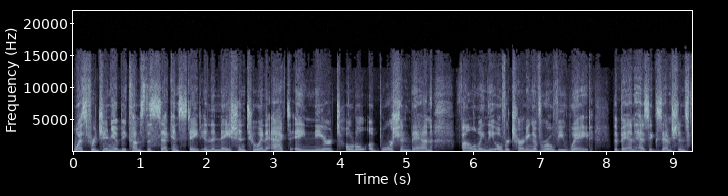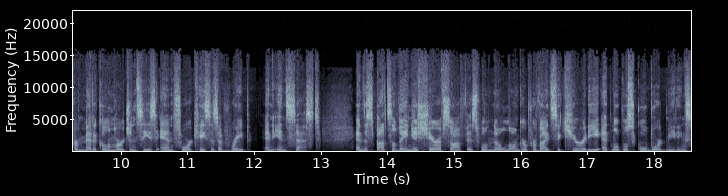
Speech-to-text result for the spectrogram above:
West Virginia becomes the second state in the nation to enact a near total abortion ban following the overturning of Roe v. Wade. The ban has exemptions for medical emergencies and for cases of rape and incest. And the Spotsylvania Sheriff's Office will no longer provide security at local school board meetings,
